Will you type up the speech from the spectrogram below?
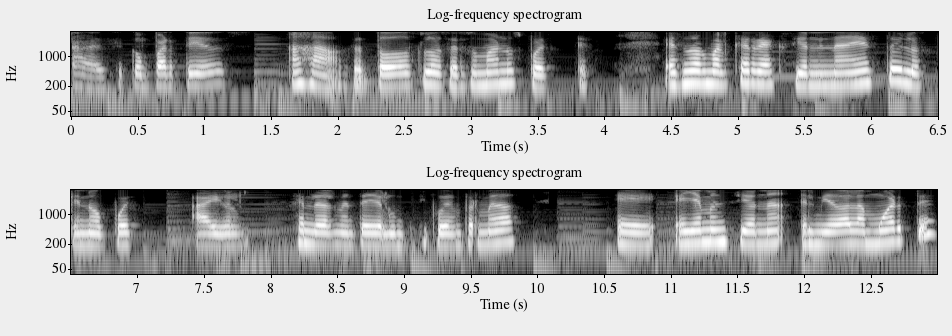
Ah, sí, compartidos. Ajá, o sea, todos los seres humanos, pues es, es normal que reaccionen a esto y los que no, pues hay, generalmente hay algún tipo de enfermedad. Eh, ella menciona el miedo a la muerte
